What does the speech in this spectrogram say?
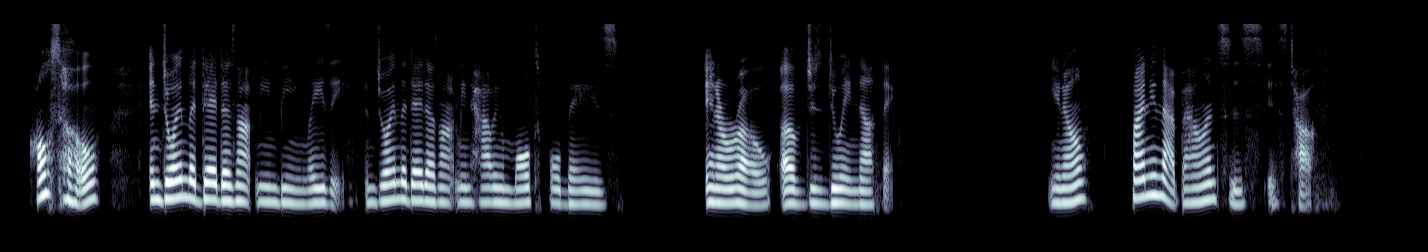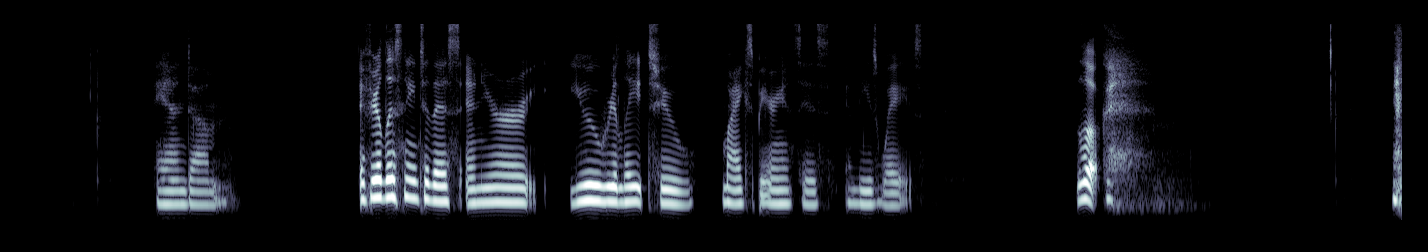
also, enjoying the day does not mean being lazy. Enjoying the day does not mean having multiple days in a row of just doing nothing. You know, finding that balance is is tough. And um, if you're listening to this and you're you relate to my experiences in these ways, look. I'm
